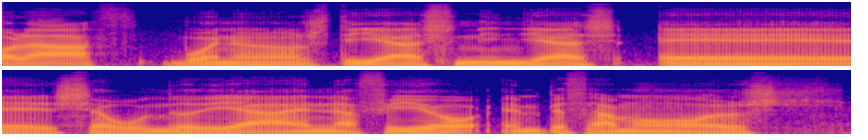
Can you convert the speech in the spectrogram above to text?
Hola, buenos días ninjas. Eh, segundo día en la FIO. Empezamos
